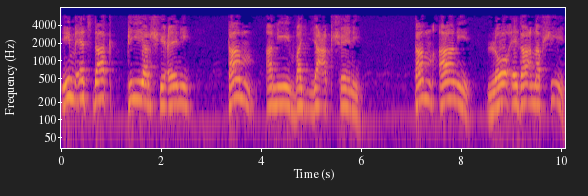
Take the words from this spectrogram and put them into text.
אם אצדק פי ירשיעני, תם אני ויעקשני. תם אני, לא אדע נפשי,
